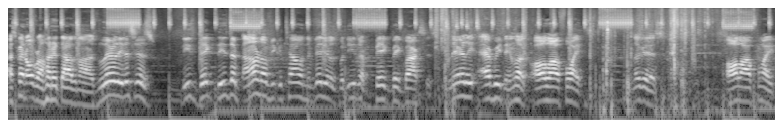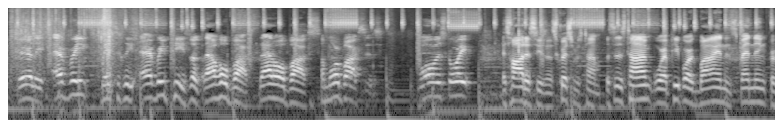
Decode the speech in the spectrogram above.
I spent over a hundred thousand dollars. Literally, this is these big. These are. I don't know if you can tell in the videos, but these are big, big boxes. Literally everything. Look, all off white. Look at this. All off white. Literally every, basically every piece. Look, that whole box. That whole box. Some more boxes. More of the story. It's holiday season. It's Christmas time. This is time where people are buying and spending for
